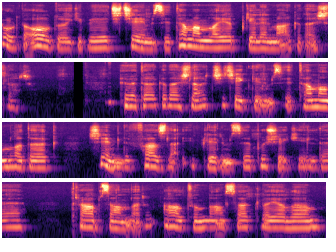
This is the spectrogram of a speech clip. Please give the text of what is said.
burada olduğu gibi çiçeğimizi tamamlayıp gelelim arkadaşlar. Evet arkadaşlar çiçeklerimizi tamamladık. Şimdi fazla iplerimizi bu şekilde trabzanların altından saklayalım.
